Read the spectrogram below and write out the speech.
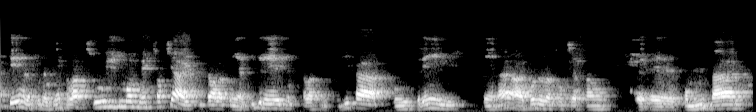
esquerda, por exemplo, ela surge de movimentos sociais. Então, ela tem as igrejas, ela tem sindicatos, tem os grêmios, tem né, todas as associações é, é, comunitárias.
